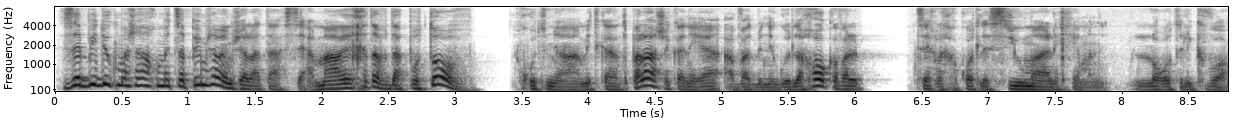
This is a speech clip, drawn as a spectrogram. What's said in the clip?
זה בדיוק מה שאנחנו מצפים שהממשלה תעשה, המערכת עבדה פה טוב. חוץ מהמתקן התפלה, שכנראה עבד בניגוד לחוק, אבל צריך לחכות לסיום ההליכים, אני לא רוצה לקבוע.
